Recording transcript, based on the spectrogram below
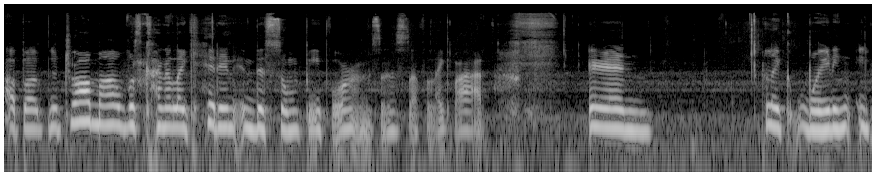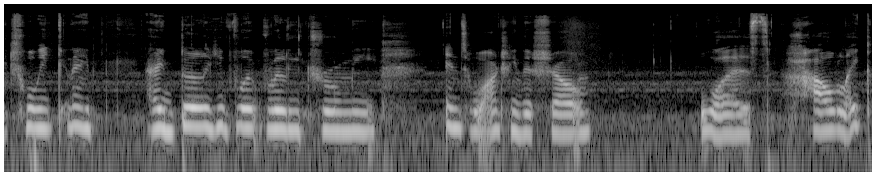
about the drama was kind of like hidden in the Soompi forums and stuff like that. And like waiting each week and I I believe what really drew me into watching this show was how like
